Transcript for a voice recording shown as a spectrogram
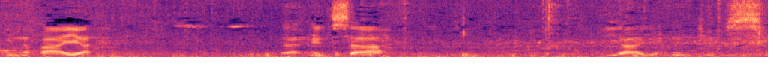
Pinakaya dahil sa biyaya ng Diyos.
